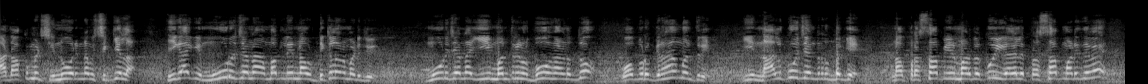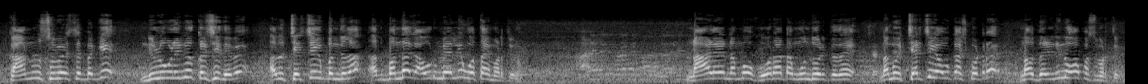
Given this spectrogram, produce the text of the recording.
ಆ ಡಾಕ್ಯುಮೆಂಟ್ಸ್ ಇನ್ನೂವರೆಗೆ ನಮಗೆ ಸಿಕ್ಕಿಲ್ಲ. ಹೀಗಾಗಿ ಮೂರು ಜನ ಮೊದಲು ನಾವು ಡಿಕ್ಲೇರ್ ಮಾಡಿದ್ವಿ. ಮೂರು ಜನ ಈ ಮಂತ್ರಿಗಳು ಭೂ ಹಣದ್ದು ಒಬ್ಬರು ಗೃಹ ಮಂತ್ರಿ. ಈ ನಾಲ್ಕು ಜನರ ಬಗ್ಗೆ ನಾವು ಪ್ರಸ್ತಾಪ ಏನು ಮಾಡಬೇಕು? ಈಗಾಗಲೇ ಪ್ರಸ್ತಾಪ ಮಾಡಿದ್ದೇವೆ. ಕಾನೂನು ಸುವ್ಯವಸ್ಥೆ ಬಗ್ಗೆ ನಿಲುವಳಿನೂ ಕಳಿಸಿದ್ದೇವೆ. ಅದು ಚರ್ಚೆಗೆ ಬಂದಿಲ್ಲ. ಅದು ಬಂದಾಗ ಅವ್ರ ಮೇಲೆ ಒತ್ತಾಯ ಮಾಡ್ತೀವಿ ನಾಳೆ ನಮ್ಮ ಹೋರಾಟ ಮುಂದುವರಿತದೆ. ನಮಗೆ ಚರ್ಚೆಗೆ ಅವಕಾಶ ಕೊಟ್ಟರೆ ನಾವು ಧರಣಿಯಿಂದ ವಾಪಸ್ ಬರ್ತೀವಿ.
